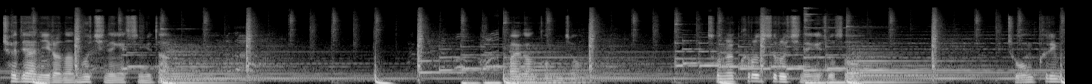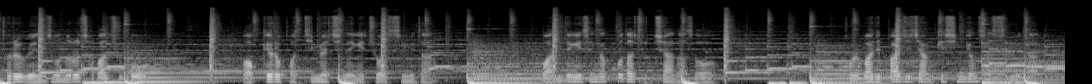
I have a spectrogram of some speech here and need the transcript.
최대한 일어난 후 진행했습니다. 빨간 검정 손을 크로스로 진행해줘서 좋은 크림프를 왼손으로 잡아주고 어깨로 버티며 진행해 주었습니다. 완등이 생각보다 좋지 않아서 골반이 빠지지 않게 신경 썼습니다.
